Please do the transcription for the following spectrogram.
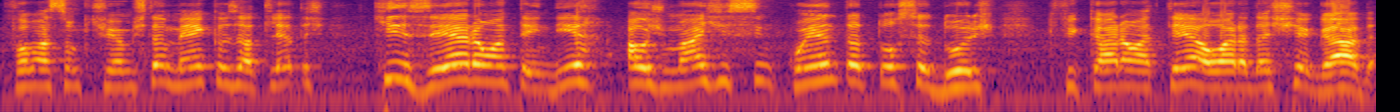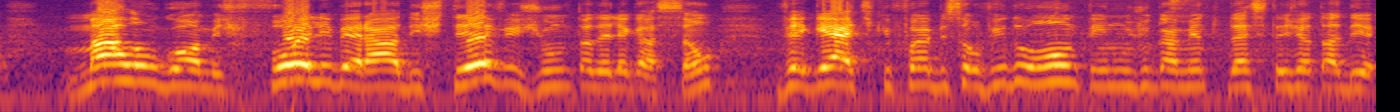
Informação que tivemos também é que os atletas quiseram atender aos mais de 50 torcedores que ficaram até a hora da chegada. Marlon Gomes foi liberado, esteve junto à delegação. Veguete, que foi absolvido ontem num julgamento do STJD,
